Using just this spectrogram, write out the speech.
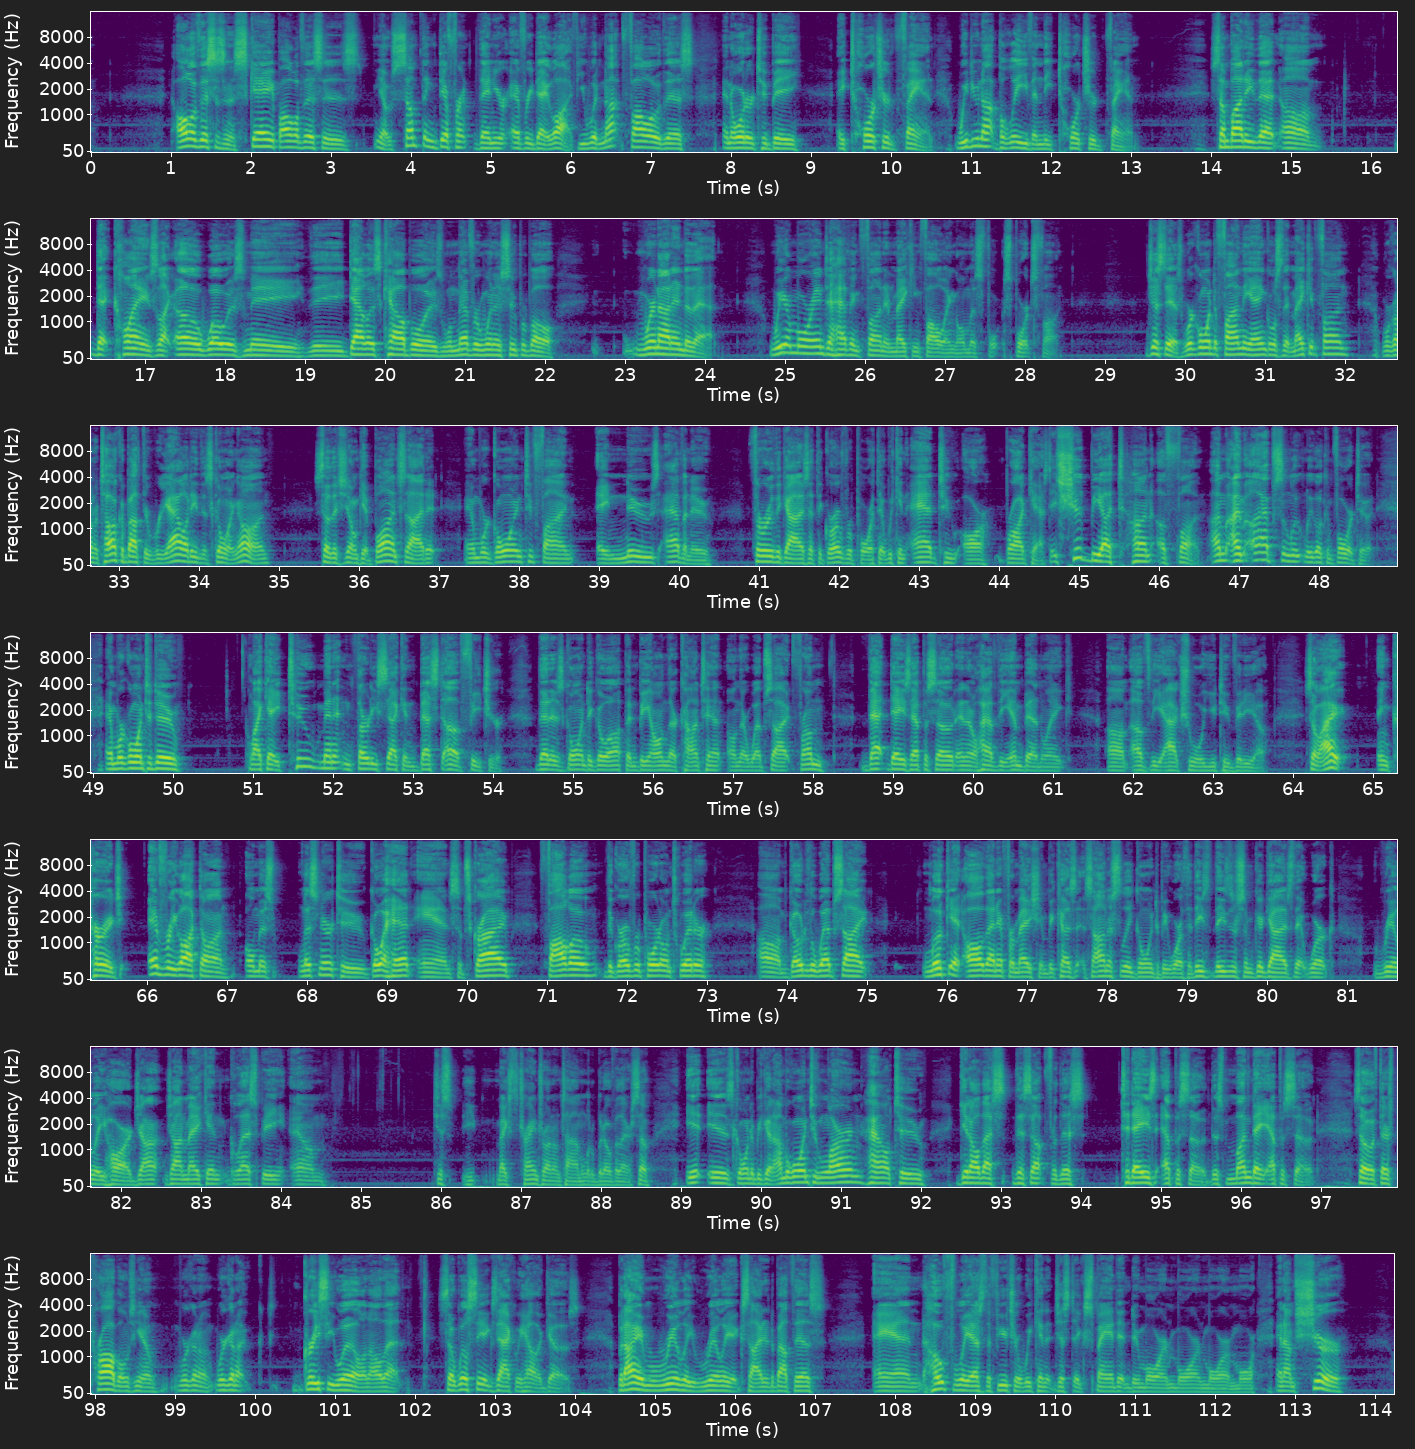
All of this is an escape. All of this is, you know, something different than your everyday life. You would not follow this in order to be a tortured fan. We do not believe in the tortured fan. Somebody that um, that claims like, "Oh, woe is me. The Dallas Cowboys will never win a Super Bowl." We're not into that. We are more into having fun and making following Ole Miss sports fun. Just is. We're going to find the angles that make it fun. We're going to talk about the reality that's going on so that you don't get blindsided. And we're going to find a news avenue through the guys at the Grove Report that we can add to our broadcast. It should be a ton of fun. I'm, I'm absolutely looking forward to it. And we're going to do like a two minute and 30 second best of feature that is going to go up and be on their content on their website from that day's episode, and it'll have the embed link um, of the actual YouTube video. So I encourage every locked on Ole Miss listener to go ahead and subscribe, follow the Grove Report on Twitter, um, go to the website, look at all that information because it's honestly going to be worth it. These these are some good guys that work really hard. John John Macon, Gillespie, um, just he makes the trains run on time a little bit over there. So it is going to be good. I'm going to learn how to get all that this up for this today's episode, this Monday episode. So if there's problems, you know, we're gonna we're gonna greasy will and all that. So we'll see exactly how it goes. But I am really, really excited about this. And hopefully, as the future, we can just expand it and do more and more and more and more. And I'm sure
